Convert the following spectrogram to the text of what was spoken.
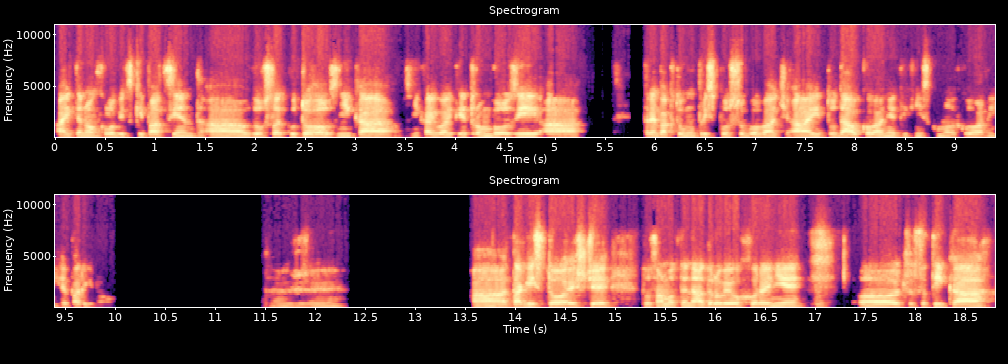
aj ten onkologický pacient. A v dôsledku toho vzniká, vznikajú aj tie trombózy a treba k tomu prispôsobovať aj to dávkovanie tých nízkomolekulárnych heparínov. Takže A takisto ešte to samotné nádorové ochorenie, čo sa týka,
